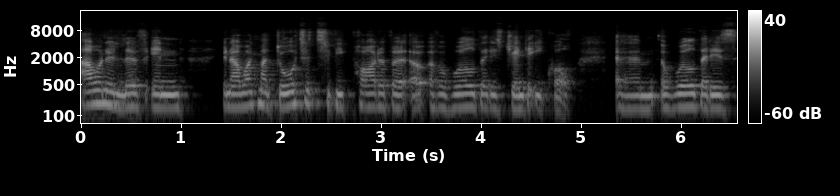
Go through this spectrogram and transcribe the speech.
I want to live in, you know, I want my daughter to be part of a of a world that is gender equal, um, a world that is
